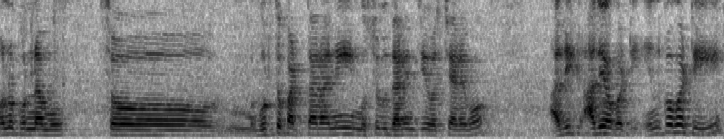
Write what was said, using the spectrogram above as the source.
అనుకున్నాము. సో గుర్తుపడతారని ముసుగు ధరించి వచ్చారేమో. అది అది ఒకటి. ఇంకొకటి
